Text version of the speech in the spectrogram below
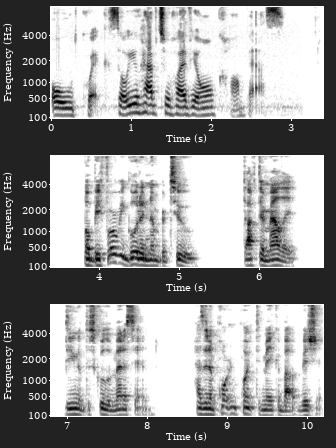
old quick. So you have to have your own compass. But before we go to number two, Dr. Mallett, Dean of the School of Medicine, has an important point to make about vision.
